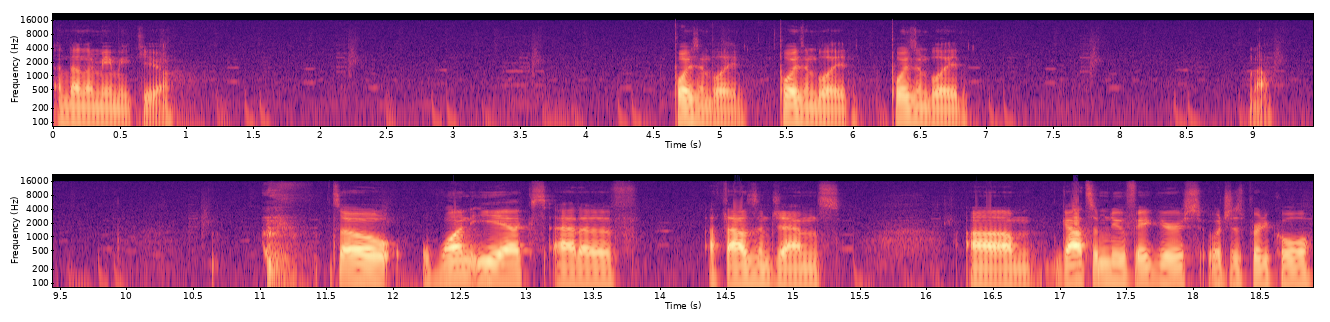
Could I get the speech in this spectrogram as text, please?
Another Mimikyu. Poison Blade. Poison Blade. Poison Blade. So, one EX out of a thousand gems. Um, got some new figures, which is pretty cool.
